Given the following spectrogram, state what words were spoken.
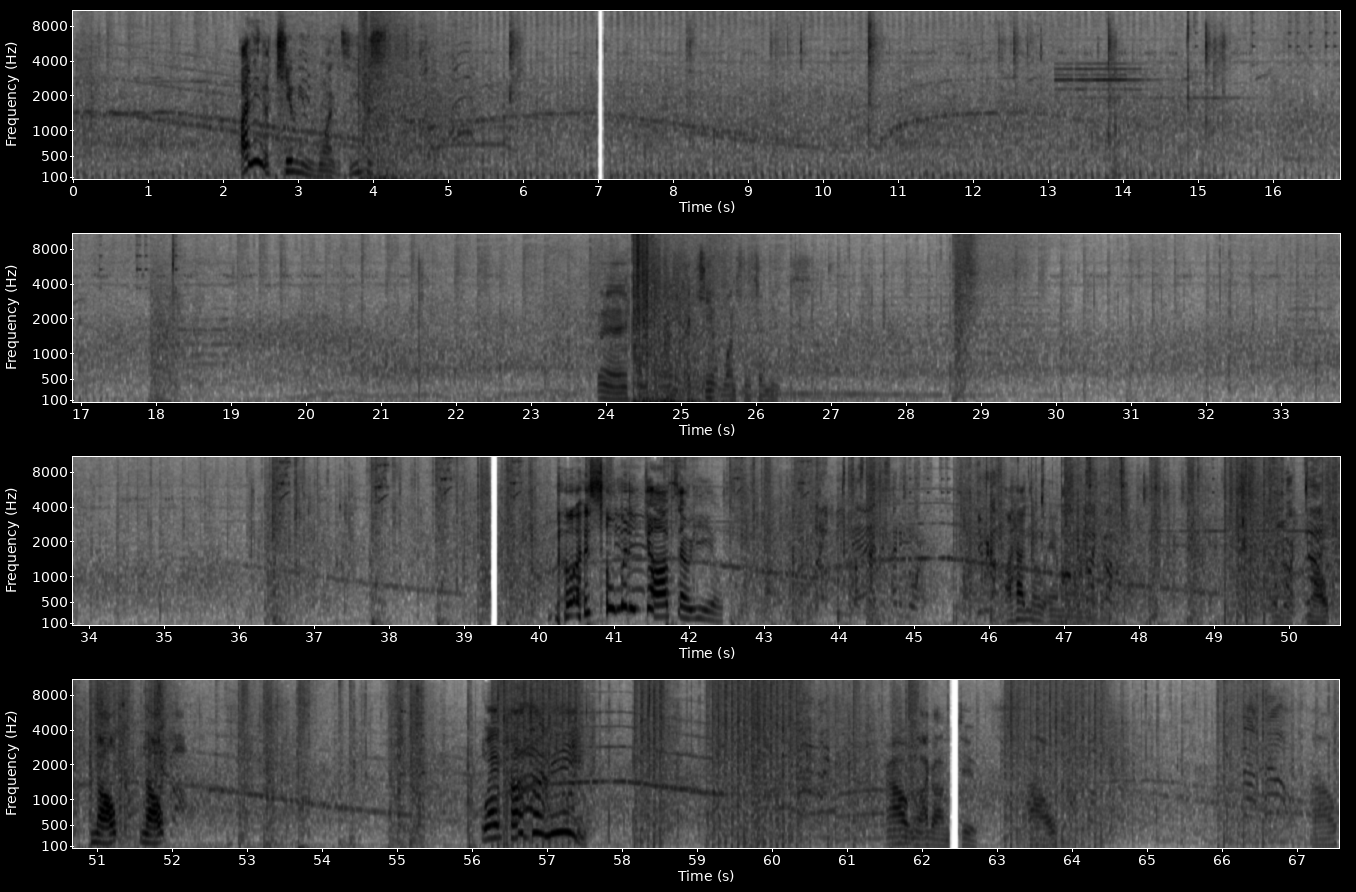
I didn't even kill you once. You just... can't run for some reason. There's so many cops out here. I had no ammo. Oh, no. No. No. Why cops on me? Ow, no, I got him too. Ow. Ow.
